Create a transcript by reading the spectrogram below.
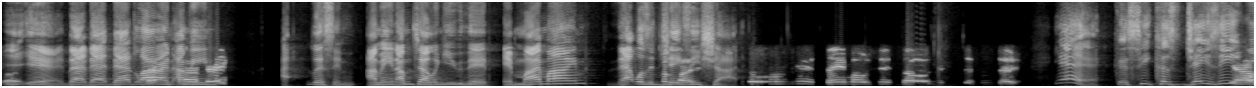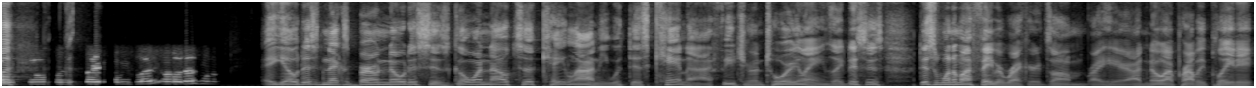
Yeah, that that that line. I mean, listen. I mean, I'm telling you that in my mind, that was a Jay Z shot. Same old shit, though, Just different day. Yeah, cause he, cause Jay Z Yeah, was. we do when we play, when we play. Oh, that's one of Hey yo, this next burn notice is going out to Kehlani with this Can I featuring Tory Lanez. Like this is this is one of my favorite records. Um, right here. I know I probably played it.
